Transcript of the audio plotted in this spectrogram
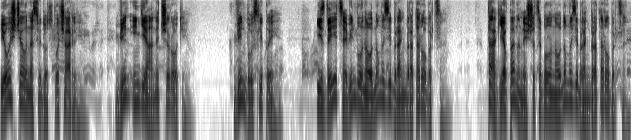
І ось ще одне свідоцтво Чарлі. Він індіанець Чирокі. Він був сліпий. І здається, він був на одному зібрань брата Робертса. Так, я впевнений, що це було на одному зібрань брата Робертса.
